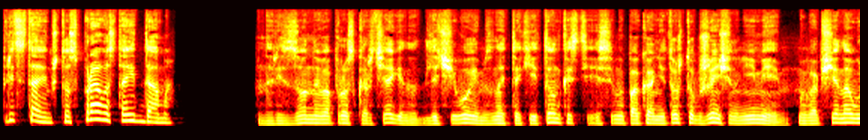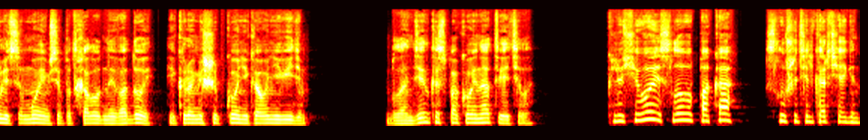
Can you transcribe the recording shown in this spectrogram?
Представим, что справа стоит дама. На резонный вопрос Корчагина, для чего им знать такие тонкости, если мы пока не то чтобы женщину не имеем, мы вообще на улице моемся под холодной водой и кроме Шипко никого не видим. Блондинка спокойно ответила. Ключевое слово «пока», слушатель Корчагин.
